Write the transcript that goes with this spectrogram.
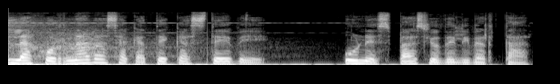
La Jornada Zacatecas TV, un espacio de libertad.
